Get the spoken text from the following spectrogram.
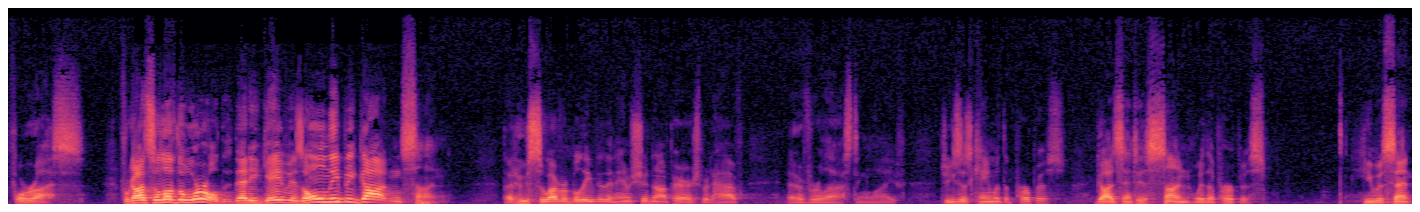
for us. For God so loved the world that he gave his only begotten Son that whosoever believeth in him should not perish but have everlasting life. Jesus came with a purpose. God sent his son with a purpose. He was sent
